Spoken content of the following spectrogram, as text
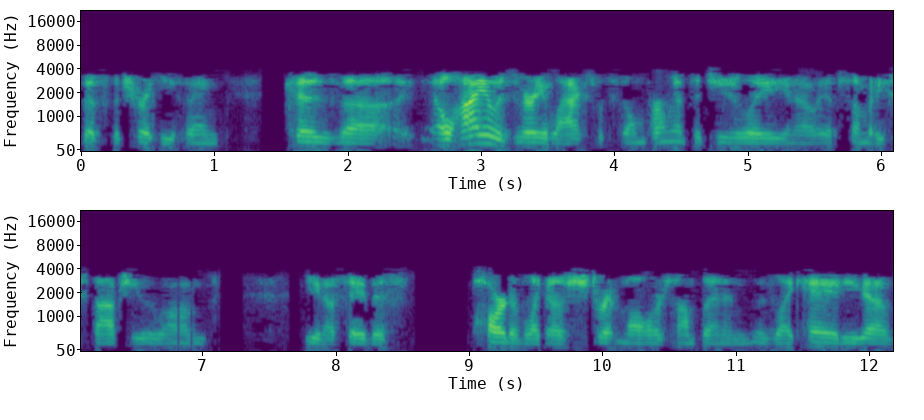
that's the tricky thing, because uh, Ohio is very lax with film permits. It's usually you know if somebody stops you on, you know, say this part of like a strip mall or something, and is like, hey, do you have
